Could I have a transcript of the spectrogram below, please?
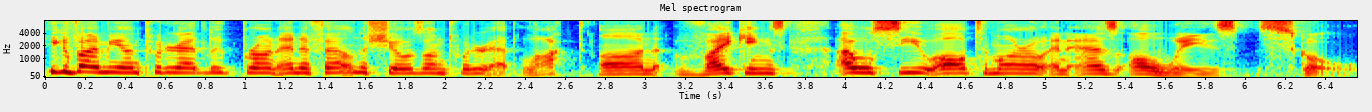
You can find me on Twitter at Luke Braun NFL, and the show is on Twitter at Locked On Vikings. I will see you all tomorrow, and as always, Skol.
